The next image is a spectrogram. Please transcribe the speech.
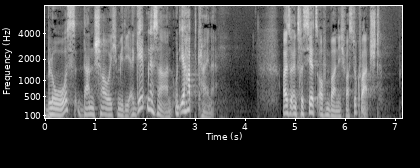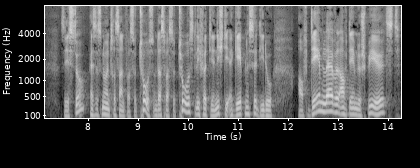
Bloß, dann schaue ich mir die Ergebnisse an und ihr habt keine. Also interessiert es offenbar nicht, was du quatscht. Siehst du, es ist nur interessant, was du tust. Und das, was du tust, liefert dir nicht die Ergebnisse, die du auf dem Level, auf dem du spielst,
